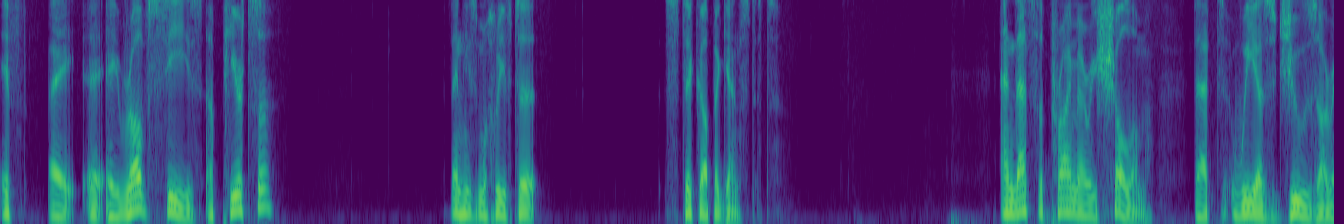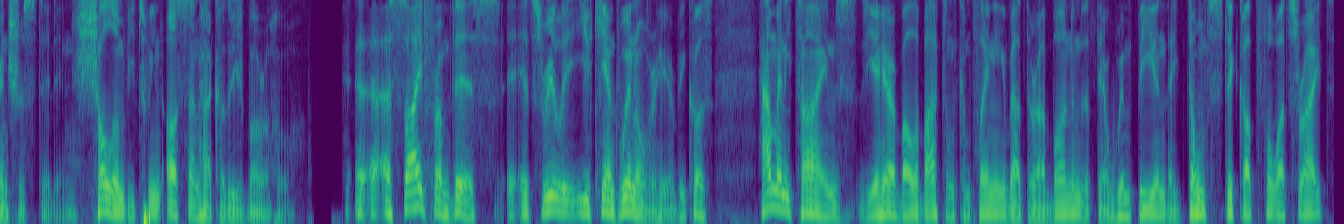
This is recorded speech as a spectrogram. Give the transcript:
If a, a, a Rav sees a pirza, then he's mechuyev to stick up against it. And that's the primary shalom that we as Jews are interested in shalom between us and HaKadosh Baruch Hu. Aside from this, it's really, you can't win over here because how many times do you hear Balabatim complaining about the Rabbanim that they're wimpy and they don't stick up for what's right?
